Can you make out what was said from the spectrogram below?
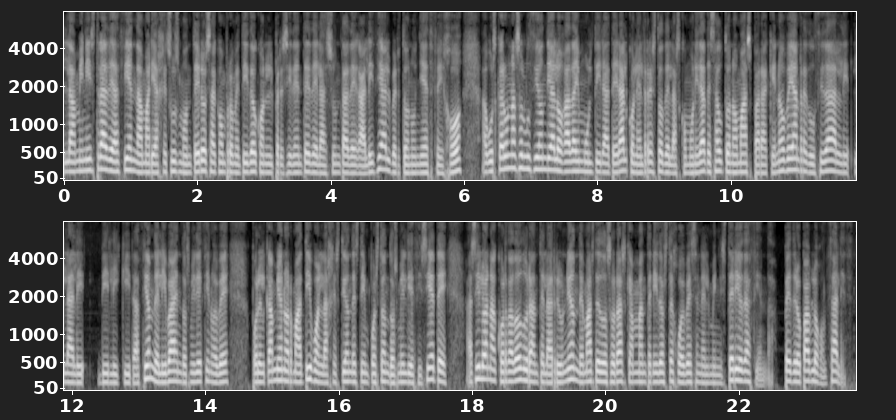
La ministra de Hacienda, María Jesús Montero, se ha comprometido con el presidente de la Junta de Galicia, Alberto Núñez Feijó, a buscar una solución dialogada y multilateral con el resto de las comunidades autónomas para que no vean reducida la liquidación del IVA en 2019 por el cambio normativo en la gestión de este impuesto en 2017. Así lo han acordado durante la reunión de más de dos horas que han mantenido este jueves en el Ministerio de Hacienda. Pedro Pablo González.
